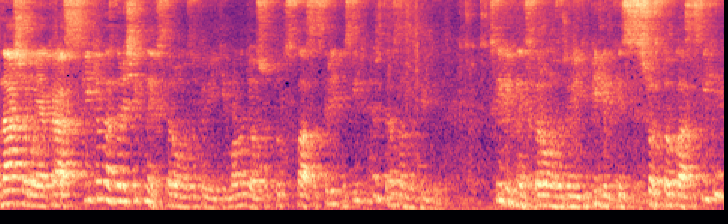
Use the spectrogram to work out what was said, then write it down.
В нашому якраз, скільки у нас, до речі, книг в старому заповіті? Молодь, щоб тут з класу скажіть, мені, скільки книг в старому заповіті? Скільки книг в старому заповіті підлітки з 6 класу? Скільки?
